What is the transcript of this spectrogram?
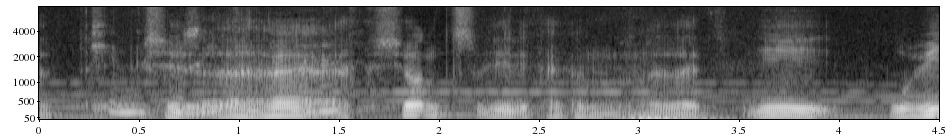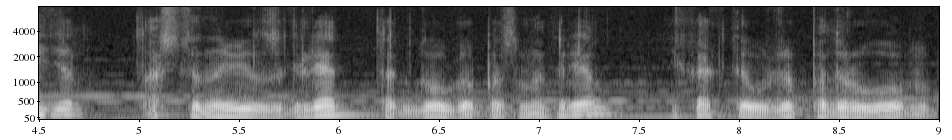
ага, ксенц, или как он называется, и увидел, остановил взгляд, так долго посмотрел, и как-то уже по-другому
